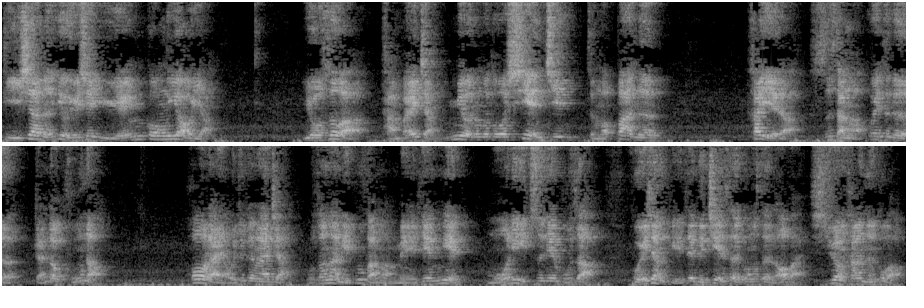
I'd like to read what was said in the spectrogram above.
底下呢又有一些员工要养，有时候啊，坦白讲，没有那么多现金，怎么办呢？他也啊，时常啊为这个感到苦恼。后来我就跟他讲，我说那你不妨啊每天念魔力之天菩萨。回向给这个建设公司的老板，希望他能够啊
